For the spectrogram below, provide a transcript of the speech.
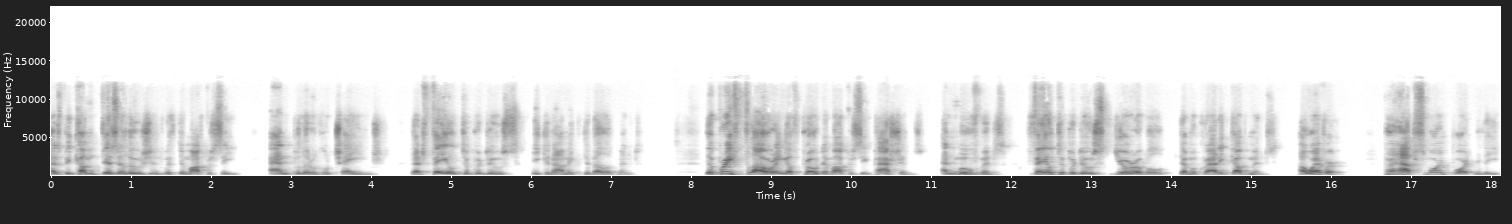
has become disillusioned with democracy and political change that failed to produce economic development. The brief flowering of pro democracy passions and movements failed to produce durable democratic governments. However, Perhaps more importantly,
